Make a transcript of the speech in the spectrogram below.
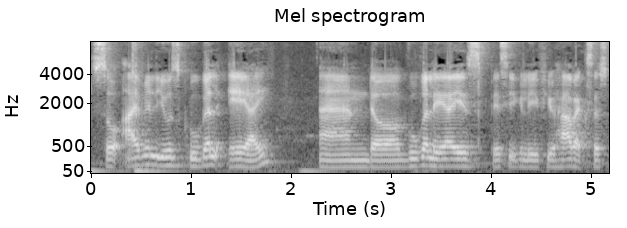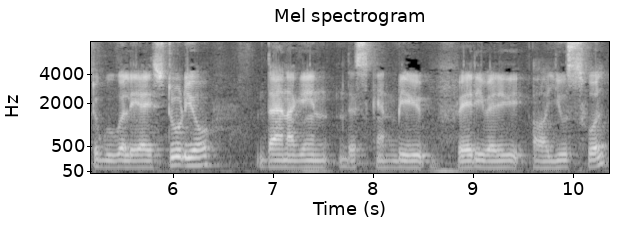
So i will use google ai and uh, google ai is basically if you have access to google ai studio then again this can be very very uh, useful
